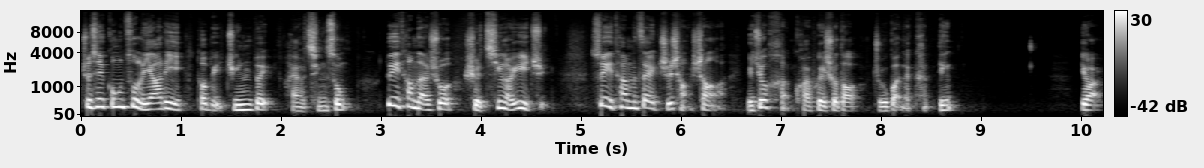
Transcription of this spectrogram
这些工作的压力都比军队还要轻松，对他们来说是轻而易举，所以他们在职场上啊，也就很快会受到主管的肯定。第二，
